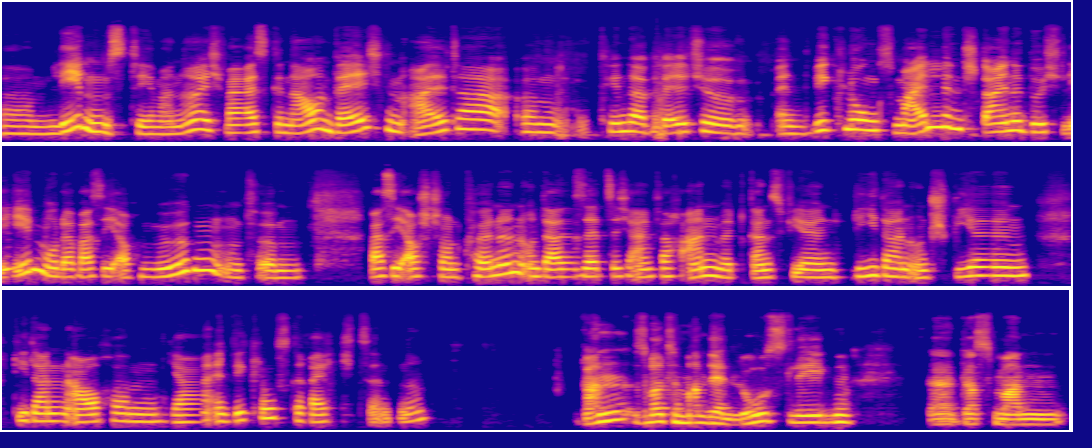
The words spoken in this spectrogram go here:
ähm, Lebensthema. Ne? Ich weiß genau, in welchem Alter ähm, Kinder welche Entwicklungsmeilensteine durchleben oder was sie auch mögen und ähm, was sie auch schon können. Und da setze ich einfach an mit ganz vielen Liedern und Spielen, die dann auch ähm, ja, entwicklungsgerecht sind. Ne? Wann sollte man denn loslegen, äh, dass man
